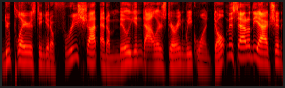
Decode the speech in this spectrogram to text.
new players can get a free shot at a million dollars during week one. Don't miss out on the action.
